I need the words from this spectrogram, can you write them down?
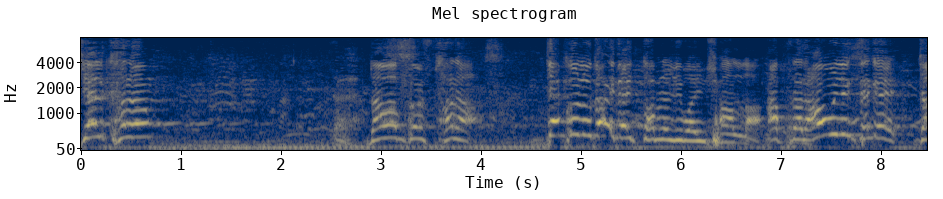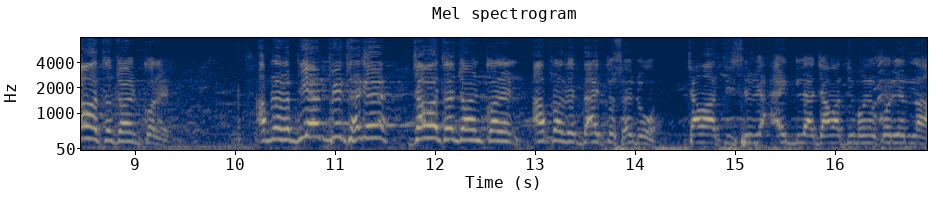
জেলখানা নবাবগঞ্জ থানা, যে কোনো দায়ী দায়িত্ব আমরা নিব ইনশাআল্লাহ। আপনারা আওয়ামী লীগ থেকে জামাতে জয়েন করেন। আপনারা বিএনপি থেকে জামাতে জয়েন করেন, আপনাদের দায়িত্ব সেটু জামাত হিসেবে আইগলা জামাতি মনে করেন না,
